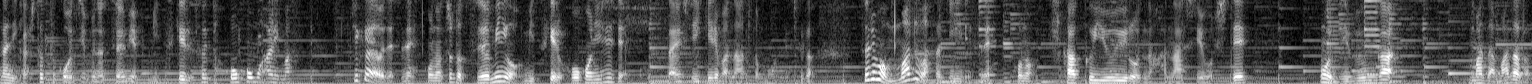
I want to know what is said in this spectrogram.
何か一つこう自分の強みを見つけるそういった方法もあります。次回はですねこのちょっと強みを見つける方法についてお伝えしていければなと思うんですがそれもまずは先にですねこの比較優位論の話をしてもう自分がまだまだだと、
